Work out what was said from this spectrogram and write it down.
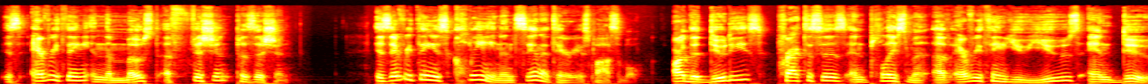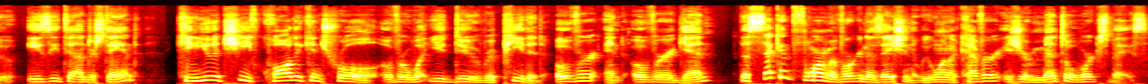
is everything in the most efficient position? Is everything as clean and sanitary as possible? Are the duties, practices, and placement of everything you use and do easy to understand? Can you achieve quality control over what you do repeated over and over again? The second form of organization that we want to cover is your mental workspace.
